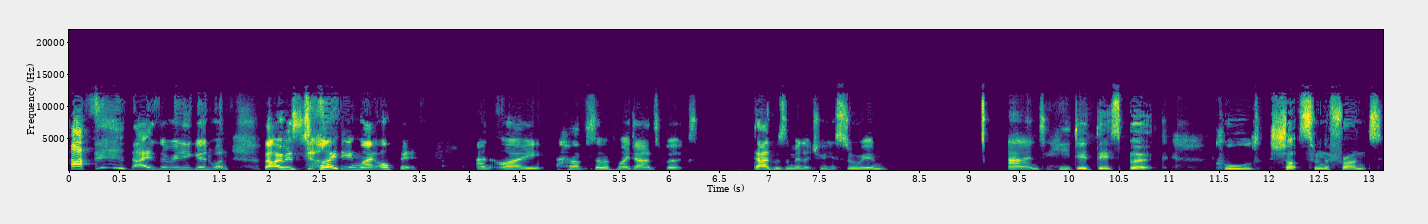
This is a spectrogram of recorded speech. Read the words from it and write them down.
that is a really good one. But I was tidying my office, and I have some of my dad's books. Dad was a military historian, and he did this book called "Shots from the Front,"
